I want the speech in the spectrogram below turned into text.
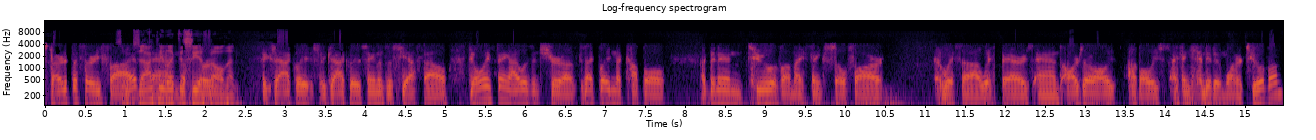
Start at the 35. So exactly like the, the CFL first, then. Exactly. It's exactly the same as the CFL. The only thing I wasn't sure of, because I played in a couple, I've been in two of them, I think, so far with uh, with Bears, and ours are all have always I think ended in one or two of them.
